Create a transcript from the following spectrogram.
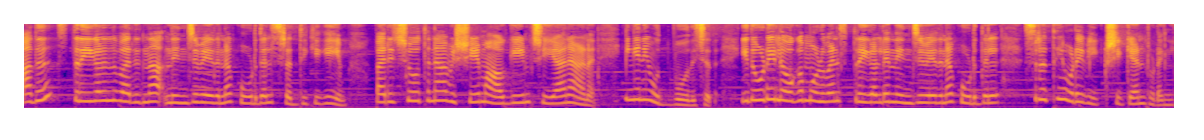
അത് സ്ത്രീകളിൽ വരുന്ന നെഞ്ചുവേദന കൂടുതൽ ശ്രദ്ധിക്കുകയും പരിശോധനാ വിഷയമാവുകയും ചെയ്യാനാണ് ഇങ്ങനെ ഉദ്ബോധിച്ചത്. ഇതോടെ ലോകം മുഴുവൻ സ്ത്രീകളുടെ നെഞ്ചുവേദന കൂടുതൽ ശ്രദ്ധയോടെ വീക്ഷിക്കാൻ തുടങ്ങി.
